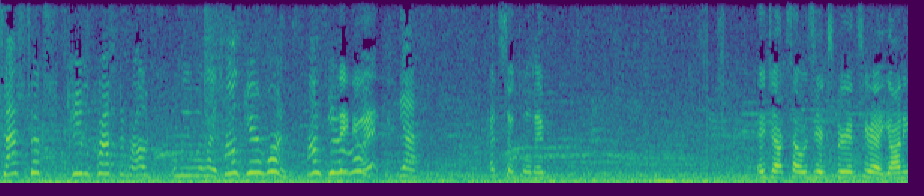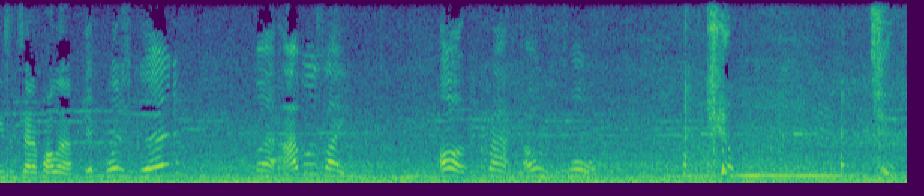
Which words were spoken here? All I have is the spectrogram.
trash trucks came across the road and we were like, honk your horn, honk your Did they do it? Yeah. That's so cool, babe. Hey Jax, how was your experience here at Yanni's in Santa Paula? It was good, but I was like, oh crap, I was full.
